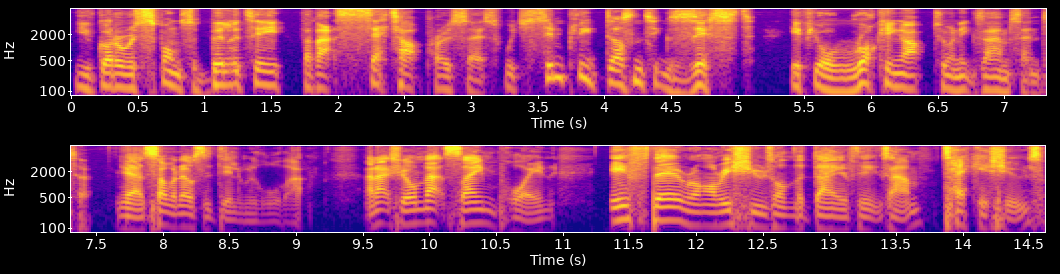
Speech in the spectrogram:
you've got a responsibility for that setup process, which simply doesn't exist if you're rocking up to an exam center. Yeah, someone else is dealing with all that. And actually, on that same point, if there are issues on the day of the exam, tech issues,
